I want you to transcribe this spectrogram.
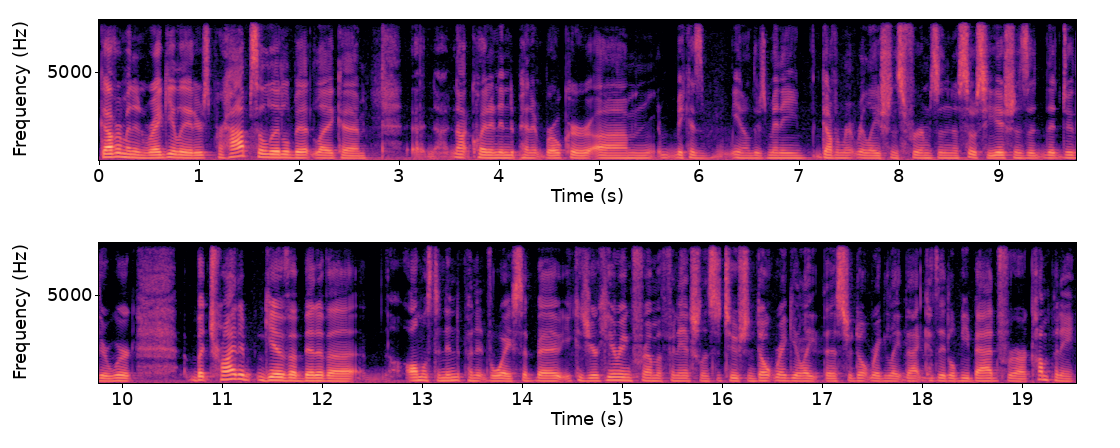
government and regulators perhaps a little bit like a, not quite an independent broker um, because you know there's many government relations firms and associations that, that do their work, but try to give a bit of a almost an independent voice about because you're hearing from a financial institution, don't regulate this or don't regulate that because mm-hmm. it'll be bad for our company.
